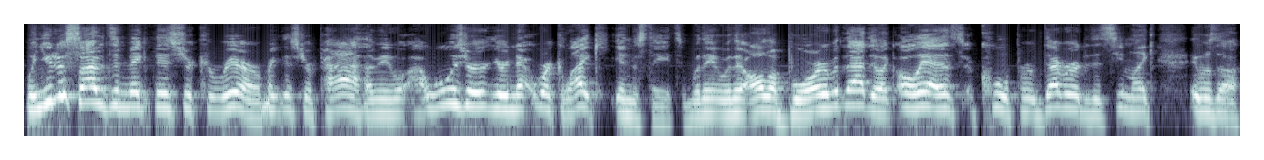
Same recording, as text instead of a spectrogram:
when you decided to make this your career or make this your path, I mean, what was your, your network like in the States? Were they were they all aboard with that? They're like, oh yeah, that's a cool endeavor. Did it seem like it was a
